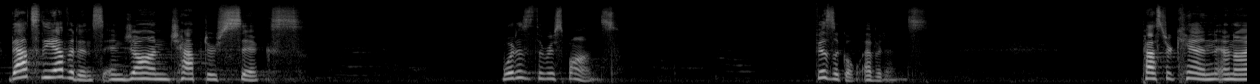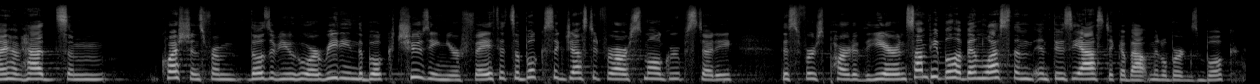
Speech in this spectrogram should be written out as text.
That's the evidence in John chapter 6. What is the response? Physical evidence. Pastor Ken and I have had some questions from those of you who are reading the book Choosing Your Faith. It's a book suggested for our small group study this first part of the year, and some people have been less than enthusiastic about Mittelberg's book.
